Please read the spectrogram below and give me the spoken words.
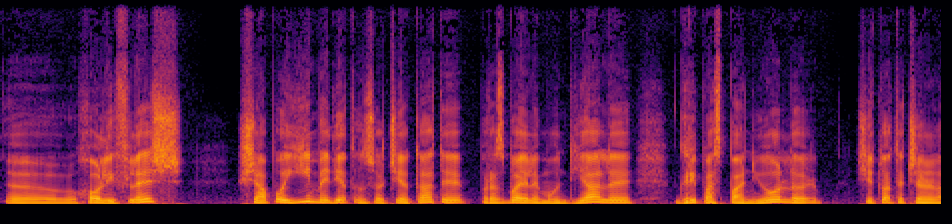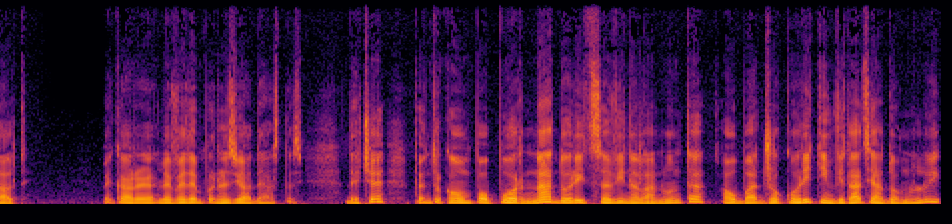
uh, Holy Flash, și apoi imediat în societate, războaiele mondiale, gripa spaniolă și toate celelalte pe care le vedem până ziua de astăzi. De ce? Pentru că un popor n-a dorit să vină la nuntă, au batjocorit invitația Domnului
